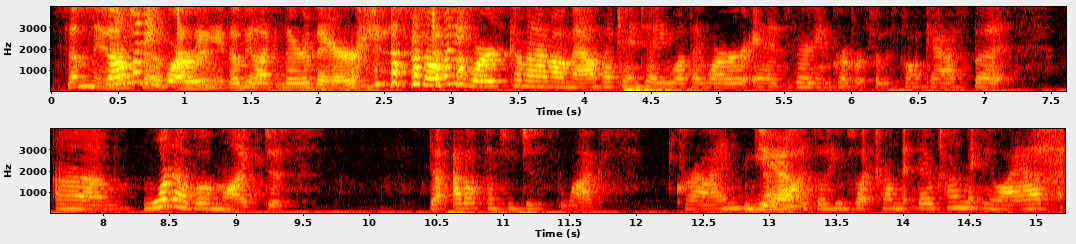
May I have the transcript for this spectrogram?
Some men so are many so funny. words. They'll be like, they're there. so many words coming out of my mouth. I can't tell you what they were, and it's very inappropriate for this podcast. But um, one of them, like, just I don't think he just likes crying. at Yeah. So he was like trying to. Make, they were trying to make me laugh.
